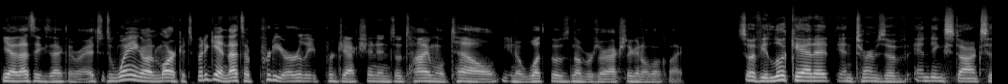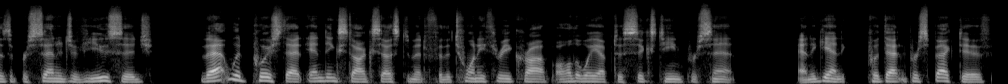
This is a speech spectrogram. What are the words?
Yeah, that's exactly right. It's weighing on markets. But again, that's a pretty early projection. And so time will tell, you know, what those numbers are actually going to look like. So if you look at it in terms of ending stocks as a percentage of usage, that would push that ending stocks estimate for the 23 crop all the way up to 16%. And again, put that in perspective,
